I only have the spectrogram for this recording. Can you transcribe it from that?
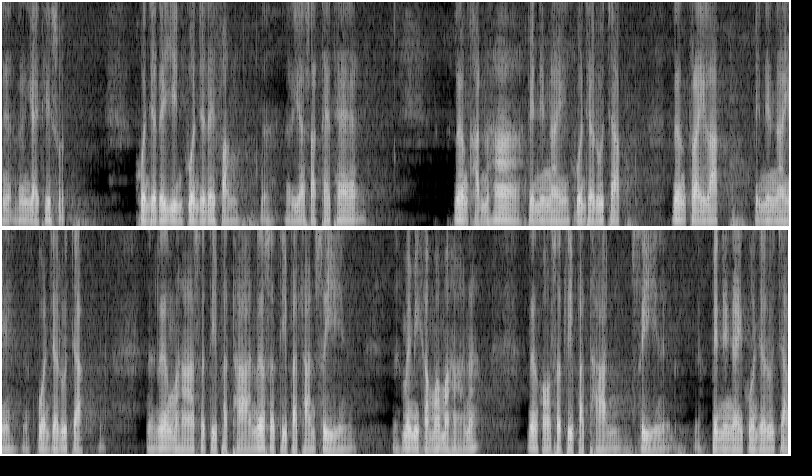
เนี่ยเรื่องใหญ่ที่สุด ควรจะได้ยินควรจะได้ฟัง อริยสัจแท้ๆ เรื่องขันห้าเป็นยังไงควรจะรู้จัก เรื่องไตรลักษณ์เป็นยังไงควรจะรู้จัก เรื่องมหาสติปัฏฐาน เรื่องสติปัฏฐานสี่ไม่มีคำว่ามหานะ เรื่องของสติปัฏฐานสี่เป็นยังไงควรจะรู้จัก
